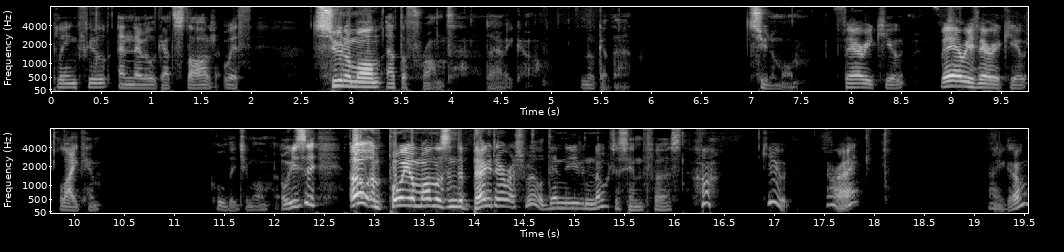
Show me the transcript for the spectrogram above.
playing field, and then we'll get started with Tsunomon at the front. There we go. Look at that. Tsunomon. Very cute. Very, very cute. Like him. Cool Digimon. Oh, is it? Oh, and Poyomon is in the back there as well. Didn't even notice him first. Huh. Cute. Alright. There you go.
